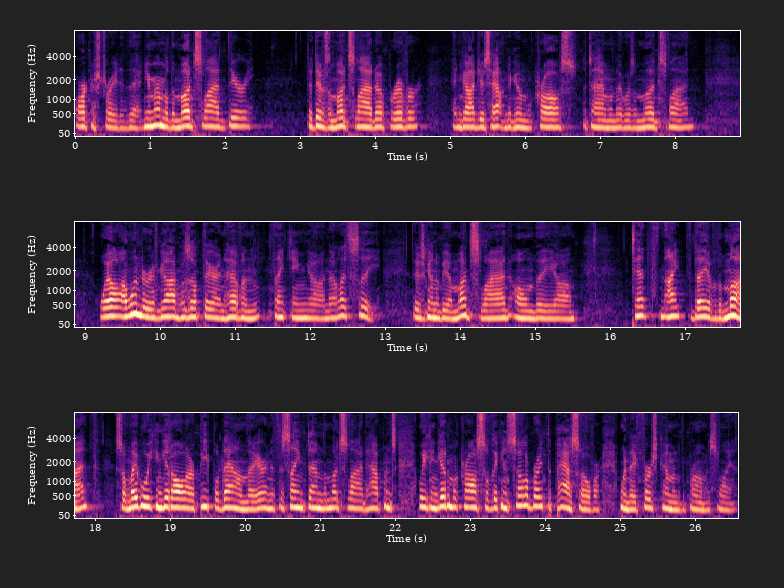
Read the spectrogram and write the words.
orchestrated that? You remember the mudslide theory? that there was a mudslide upriver, and God just happened to come across the time when there was a mudslide. Well, I wonder if God was up there in heaven thinking, uh, now let's see, there's going to be a mudslide on the uh, 10th, 9th day of the month. So maybe we can get all our people down there, and at the same time the mudslide happens, we can get them across so they can celebrate the Passover when they first come into the Promised Land.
